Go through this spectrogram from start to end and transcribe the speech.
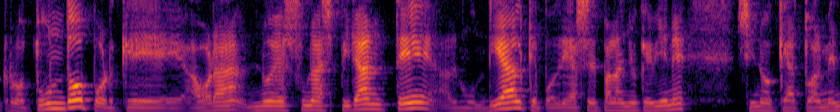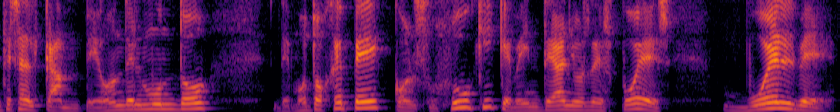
rotundo porque ahora no es un aspirante al mundial, que podría ser para el año que viene, sino que actualmente es el campeón del mundo de MotoGP con Suzuki, que 20 años después vuelve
